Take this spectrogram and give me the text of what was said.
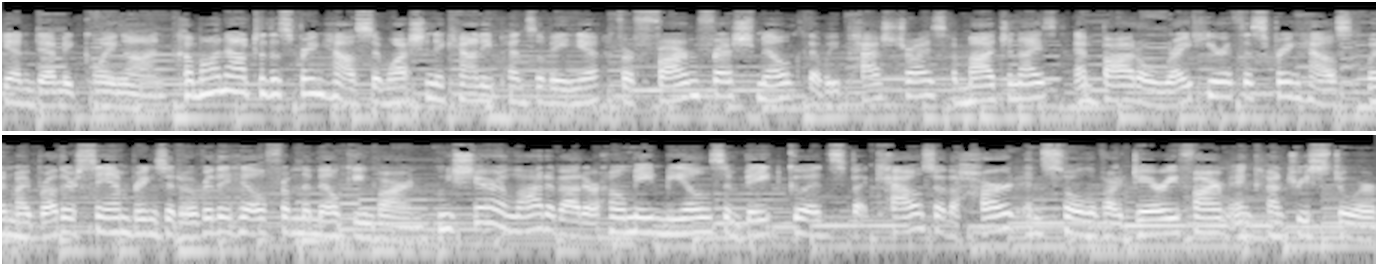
pandemic going on. Come on out to the Springhouse in Washington County, Pennsylvania for farm fresh milk that we pasteurize, homogenize, and bottle right here at the Springhouse when my brother Sam brings it over the hill from the milking barn. We share a lot about our homemade meals and baked goods, but cows are the heart and soul of our dairy farm and country store.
